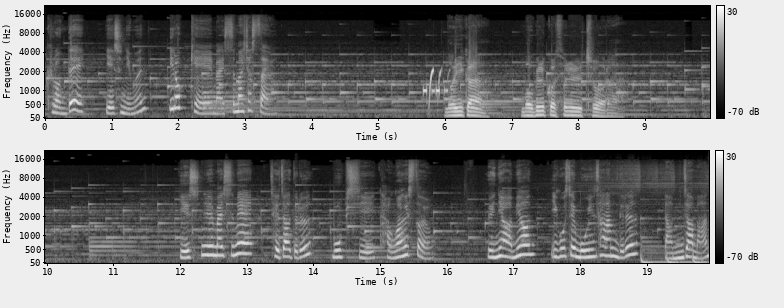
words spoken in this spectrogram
그런데 예수님은 이렇게 말씀하셨어요. 너희가 먹을 것을 주어라. 예수님의 말씀에 제자들은 몹시 당황했어요. 왜냐하면 이곳에 모인 사람들은 남자만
